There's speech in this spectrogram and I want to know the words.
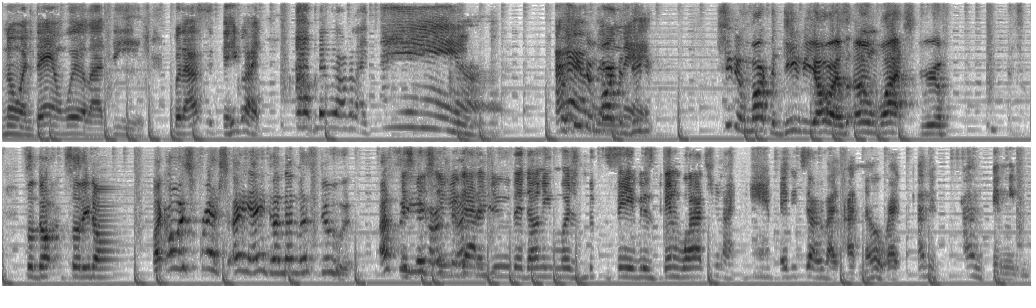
knowing damn well I did. But I sit there, he be like, oh, baby, I'll be like, damn. I she didn't mark the. D- she didn't mark the DVR as unwatched real. So don't so they don't like oh it's fresh. I ain't, I ain't done nothing. Let's do it. I see you. Especially if you I got a dude that don't even much look to see if it's been watched. You're like, man, baby, I was like, I know, right? I didn't, I didn't even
